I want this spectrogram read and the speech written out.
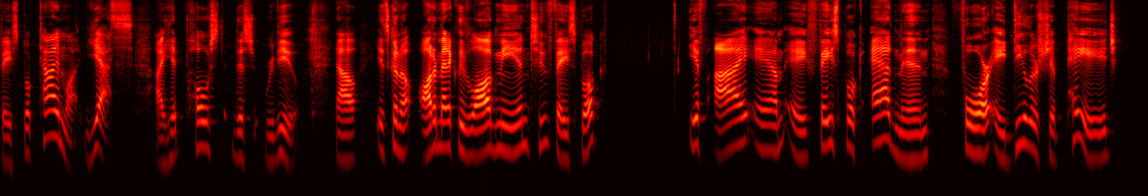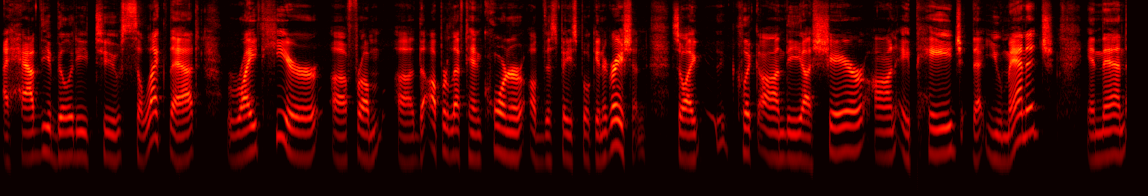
Facebook timeline? Yes. I hit post this review. Now, it's going to automatically log me into Facebook. If I am a Facebook admin for a dealership page, I have the ability to select that right here uh, from uh, the upper left hand corner of this Facebook integration. So I click on the uh, share on a page that you manage, and then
